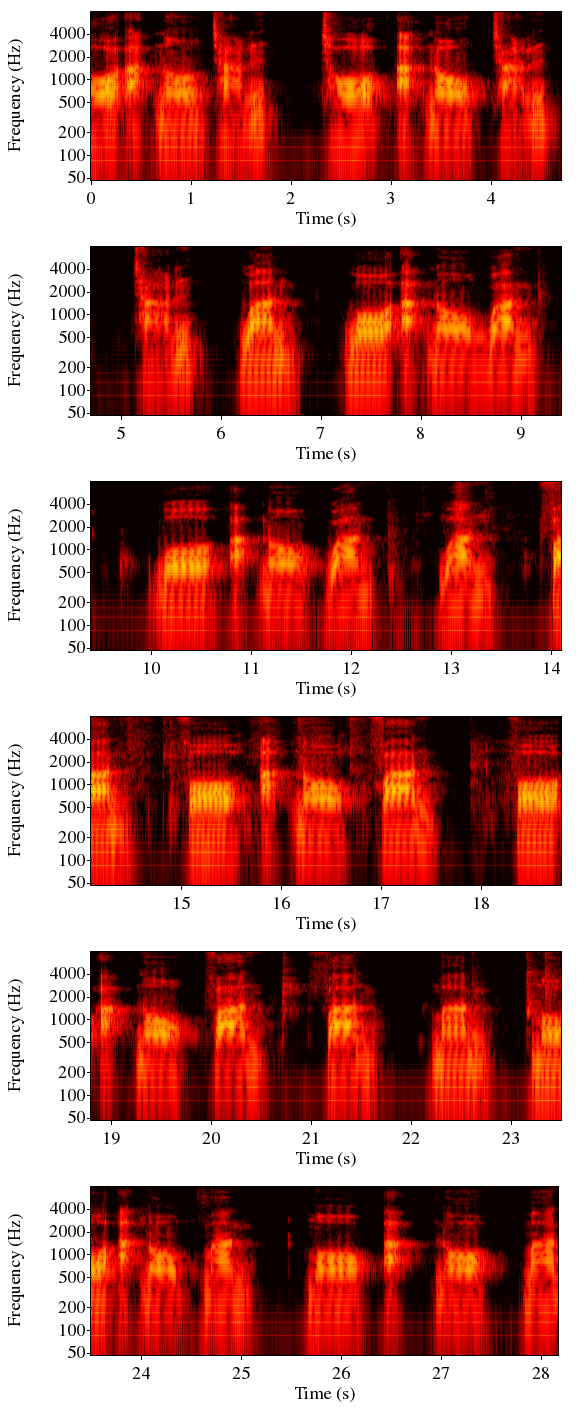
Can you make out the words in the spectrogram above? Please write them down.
ออะนอฉันชออะนอฉัน ฉัน วัน วออะนอวัน วออะนอวัน วัน ฟัน ฟออะนอฟัน ฟออะนอฟัน ฟัน มัน มออะนอมัน มออะนอ มัน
